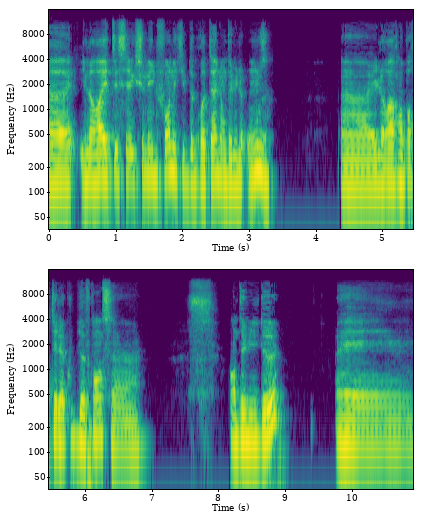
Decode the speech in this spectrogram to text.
euh, il aura été sélectionné une fois en équipe de Bretagne en 2011. il aura remporté la Coupe de France en 2002. Et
